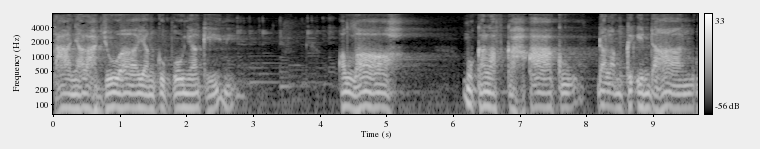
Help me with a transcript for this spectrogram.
Tanyalah jua yang kupunya kini. Allah, mukalafkah aku dalam keindahanmu?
